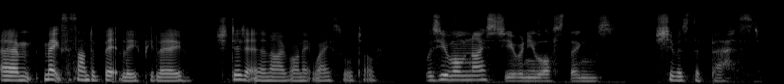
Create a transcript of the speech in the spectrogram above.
um, makes her sound a bit loopy loo. She did it in an ironic way, sort of. Was your mum nice to you when you lost things? She was the best.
